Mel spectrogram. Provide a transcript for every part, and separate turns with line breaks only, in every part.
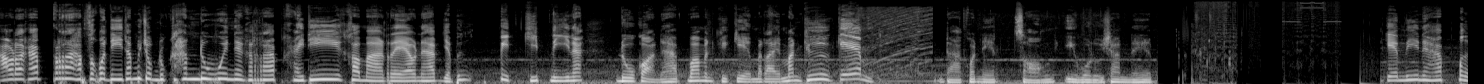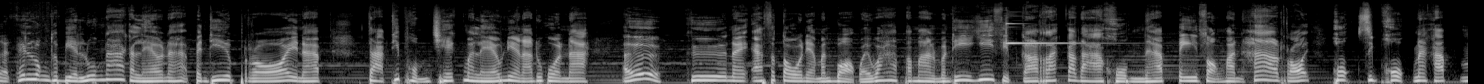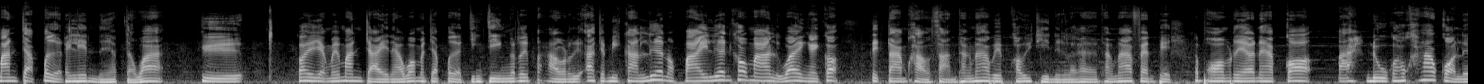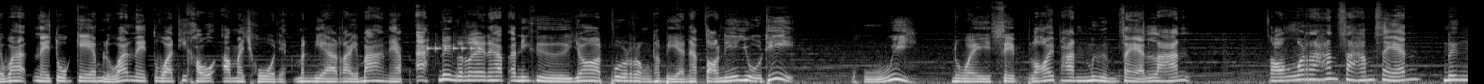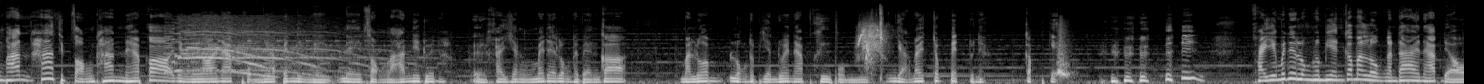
เอาละครับกราบสวัสดีท่านผู้ชมทุกท่านด้วยนะครับ ใครที่เข้ามาแล้วนะครับ อย่าเพิ่งปิดคลิปนี้นะ ดูก่อนนะครับว่ามันคือเกมอะไรมันคือเกม d a r k n e t 2 Evolution นะครับเกมนี้นะครับเปิดให้ลงทะเบียนล่วงหน้ากันแล้วนะฮะเป็นที่เรียบร้อยนะครับ จากที่ผมเช็คมาแล้วเนี่ยนะทุกคนนะ เออ คือใน App Store เนี่ยมันบอกไว้ว่าประมาณวันที่ 20 กรกฎาคมนะครับ ปี 2566 นะครับ มันจะเปิดให้เล่นนะครับ แต่ว่าคือก็ยังไม่มั่นใจนะว่ามันจะเปิดจริง ๆ หรือเปล่า หรืออาจจะมีการเลื่อนออกไปเลื่อนเข้ามาหรือว่ายังไงก็ติดตามข่าวสารทางหน้าเว็บเขาอีกทีหนึ่งแล้วกันทางหน้าแฟนเพจถ้าพร้อมแล้วนะครับ ก็ ไปดูคร่าวๆก่อนเลยว่าในตัวเกมหรือว่าในตัวที่เขาเอามาโชว์เนี่ยมันมีอะไรบ้างนะครับอะหนึ่งเลยนะครับ อันนี้คือยอดผู้ลงทะเบียนนะครับ ตอนนี้อยู่ที่โอ้โหหน่วยสิบร้อยพันหมื่นแสนล้านสองล้านสามแสนหนึ่งพันห้าสิบสองท่านนะครับ ก็อย่างน้อยๆนะผมเนี่ยเป็นหนึ่งในในสองล้านนี่ด้วยนะเออใครยังไม่ได้ลงทะเบียนก็มาร่วมลงทะเบียนด้วยนะครับ คือผมอยากได้เจ้าเป็ดตัวเนี้ยกับเกะ ใครยังไม่ได้ลงทะเบียนก็มาลงกันได้นะครับ เดี๋ยว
